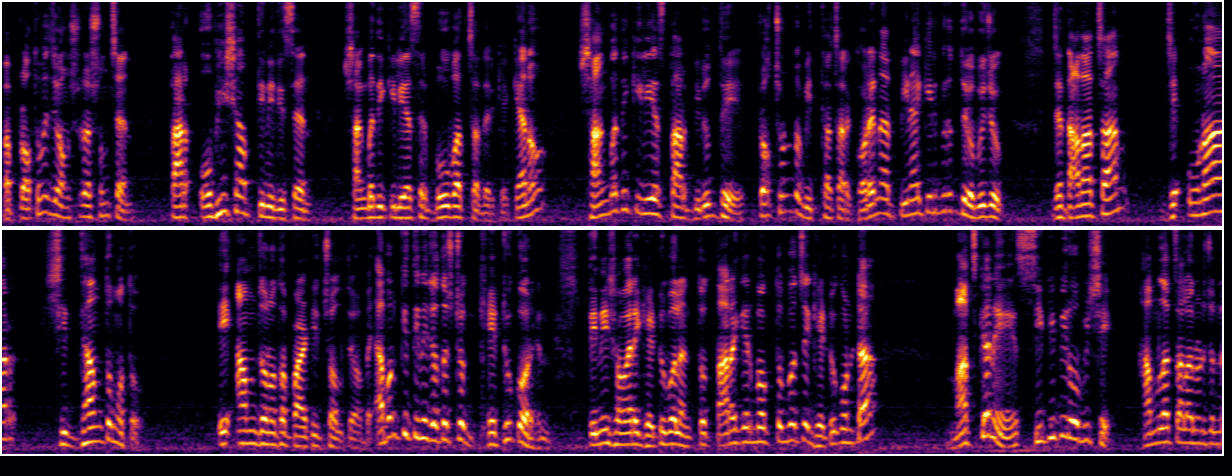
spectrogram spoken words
বা প্রথমে যে অংশটা শুনছেন, তার অভিশাপ তিনি দিছেন সাংবাদিক ইলিয়াসের বউ বাচ্চাদেরকে। কেন? সাংবাদিক ইলিয়াস তার বিরুদ্ধে প্রচণ্ড মিথ্যাচার করেন আর পিনাকির বিরুদ্ধে অভিযোগ যে দাদা চান যে ওনার সিদ্ধান্ত মতো এই আমজনতা পার্টি চলতে হবে। এমনকি তিনি যথেষ্ট ঘেটু করেন। তিনি সবারই ঘেটু বলেন। তো তার আগের বক্তব্য হচ্ছে ঘেটু কোনটা? মাঝখানে সিপিপির অভিষেক হামলা চালানোর জন্য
